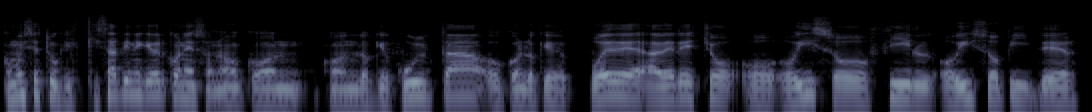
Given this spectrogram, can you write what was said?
como dices tú, que quizá tiene que ver con eso, ¿no? Con, con lo que oculta o con lo que puede haber hecho o, o hizo Phil o hizo Peter.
